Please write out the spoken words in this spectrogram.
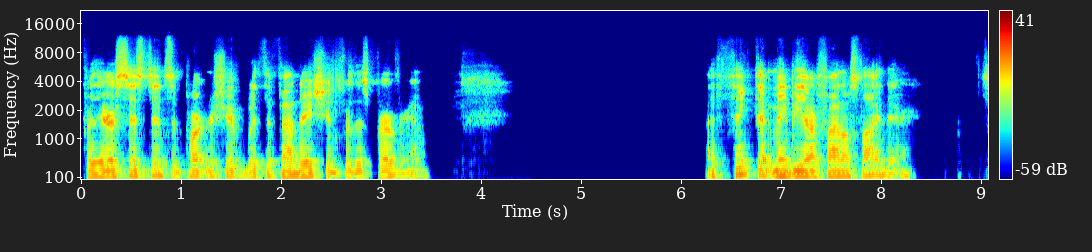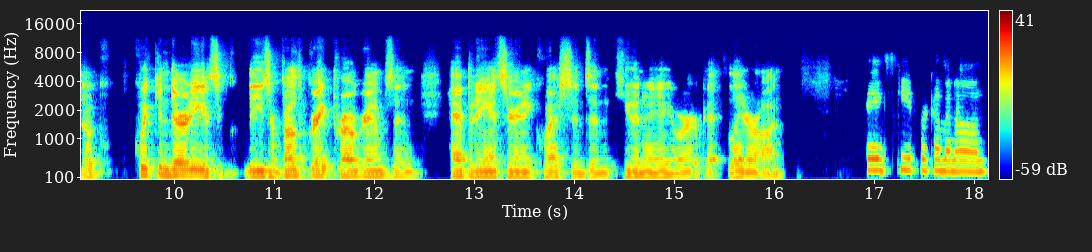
for their assistance and partnership with the foundation for this program. I think that may be our final slide there. So quick and dirty, it's, these are both great programs and happy to answer any questions in the Q&A or later on. Thanks, Keith, for coming on.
